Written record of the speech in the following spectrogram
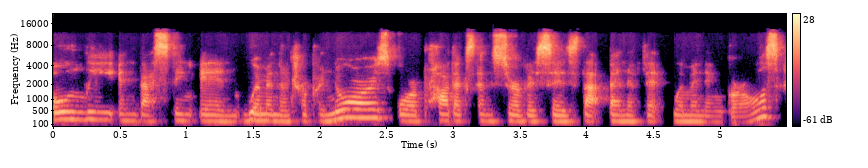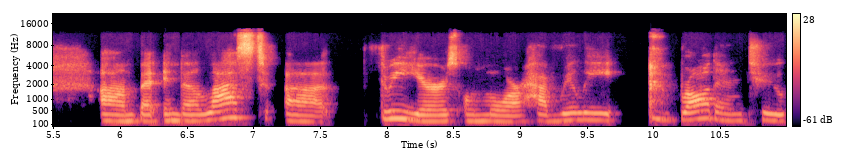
only investing in women entrepreneurs or products and services that benefit women and girls. Um, but in the last uh, three years or more, have really broadened to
